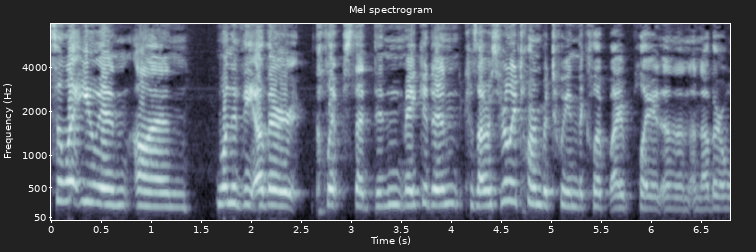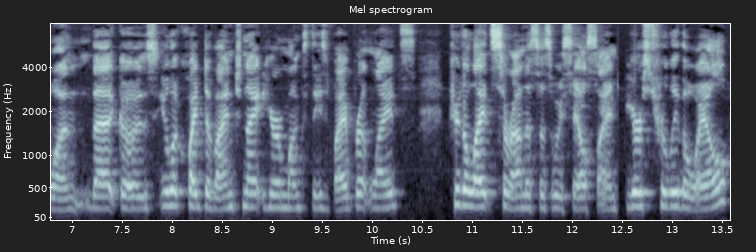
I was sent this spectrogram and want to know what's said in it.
To let you in on one of the other clips that didn't make it in, because I was really torn between the clip I played and then another one that goes, "You look quite divine tonight here amongst these vibrant lights. Pure delights surround us as we sail. Signed, yours truly, the whale."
